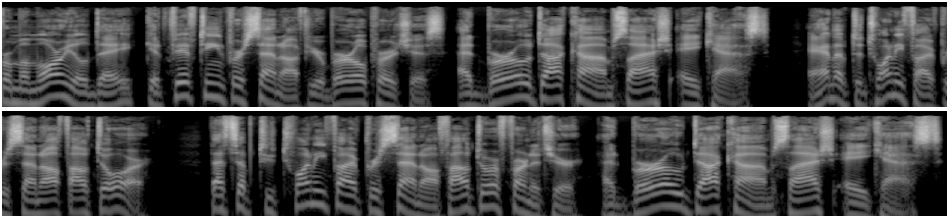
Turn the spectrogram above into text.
For Memorial Day, get 15% off your Burrow purchase at burrow.com slash ACAST and up to 25% off outdoor. That's up to 25% off outdoor furniture at burrow.com slash ACAST.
